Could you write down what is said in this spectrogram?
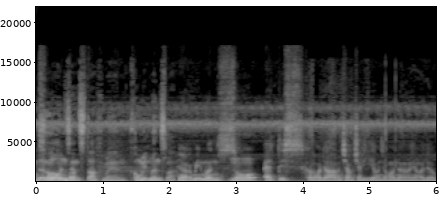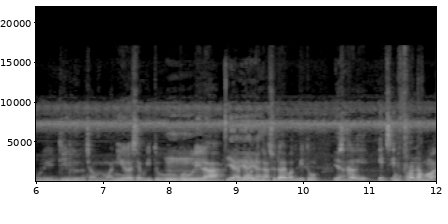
installment loans and stuff, man, commitments lah. Ya, commitments. So at least kalau ada macam cari yang macam mana yang ada boleh deal macam one year siap begitu pun boleh lah. Ya, Tapi orang ya. dah sudah buat begitu. Ya. Sekali it's in front of my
